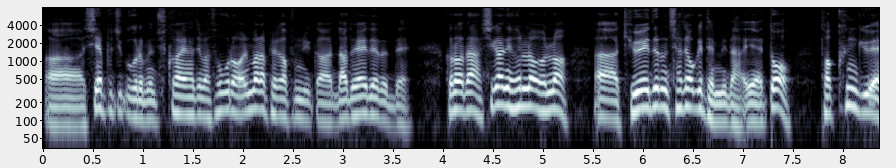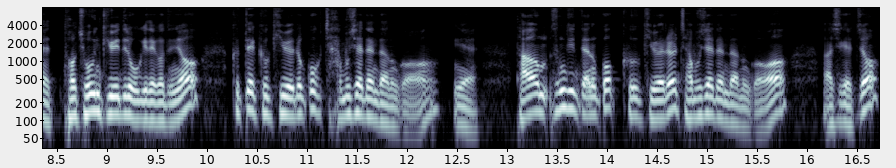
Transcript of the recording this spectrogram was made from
어, CF 찍고 그러면 축하해 하지만 속으로 얼마나 배가 아픕니까? 나도 해야 되는데. 그러다 시간이 흘러 흘러, 아, 기회들은 찾아오게 됩니다. 예, 또, 더 큰 기회, 더 좋은 기회들이 오게 되거든요. 그때 그 기회를 꼭 잡으셔야 된다는 거. 예. 다음 승진 때는 꼭 그 기회를 잡으셔야 된다는 거. 아시겠죠?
